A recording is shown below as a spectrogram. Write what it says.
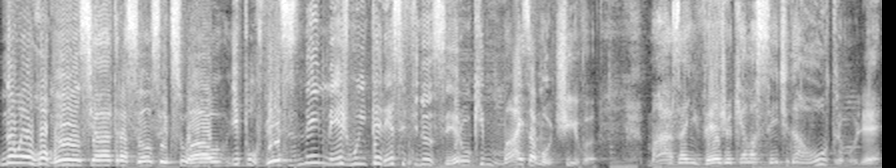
não é o romance, a atração sexual e por vezes nem mesmo o interesse financeiro o que mais a motiva, mas a inveja que ela sente da outra mulher,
